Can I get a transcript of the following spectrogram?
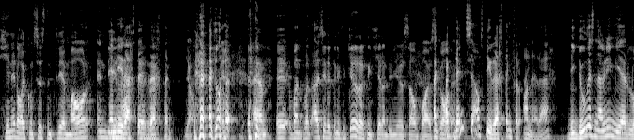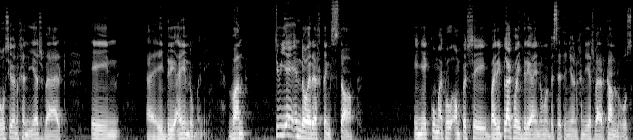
gee net daai consistent tree maar in die in die regte rigting. Ja. Ehm eh, want want as jy dit in die verkeerde rigting gee dan doen jy jouself baie ek skade. ek dink selfs die rigting verander, reg? Die doel is nou nie meer los jou ingenieurswerk en uh, het drie eiendomme nie. Want toe jy in daai rigting stap en jy kom ek wil amper sê by die plek waar jy drie eiendomme besit en jou ingenieurswerk kan los,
